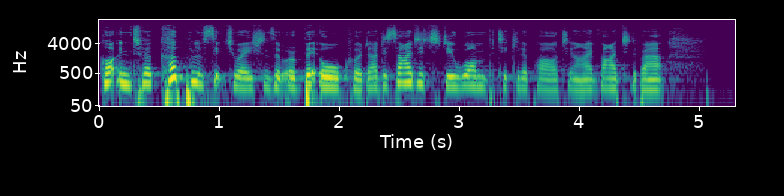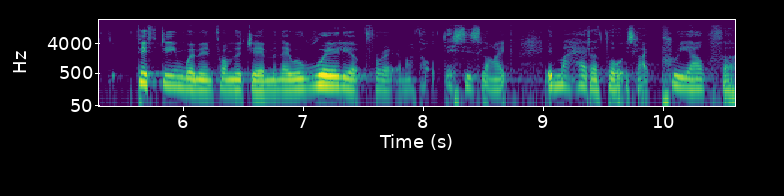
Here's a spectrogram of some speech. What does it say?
got into a couple of situations that were a bit awkward. I decided to do one particular party and I invited about 15 women from the gym and they were really up for it and i thought this is like in my head i thought it's like pre-alpha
